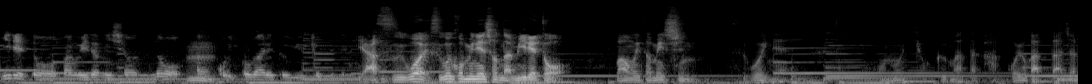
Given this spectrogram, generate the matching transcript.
ミレとマンウィダミッションの、うんあ恋焦がれという曲です。いや、すごい、すごいコンビネーションだ、ミレと、ウィトミッション。すごいね。この曲またかっこよかった。じゃあ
